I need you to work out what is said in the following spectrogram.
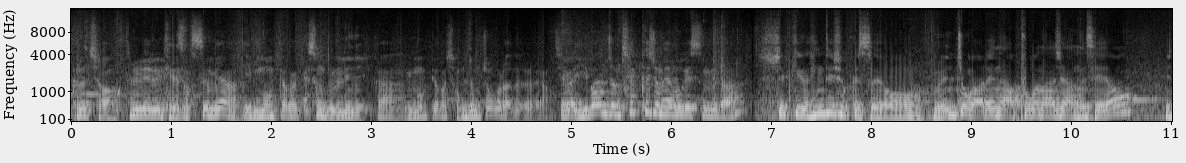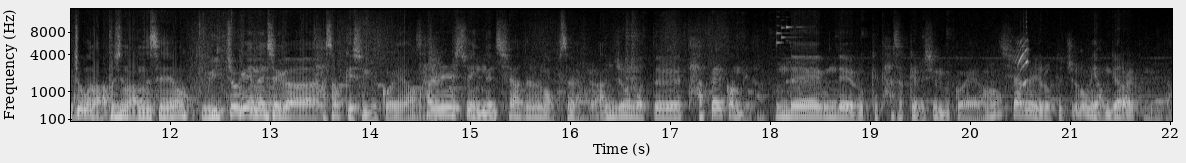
그렇죠. 틀니를 계속 쓰면 잇몸뼈가 계속 눌리니까 잇몸뼈가 점점 쪼그라들어요. 제가 입안 좀 체크 좀 해보겠습니다. 씹기가 힘드셨겠어요. 왼쪽 아래는 아프거나 하지 않으세요? 이쪽은 아프진 않으세요? 위쪽에는 제가 다섯 개 심을 거예요. 살릴 수 있는 치아들은 없어요. 안 좋은 것들 다 뺄 겁니다. 군데군데 이렇게 다섯 개를 심을 거예요. 치아를 이렇게 쭉 연결할 겁니다.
